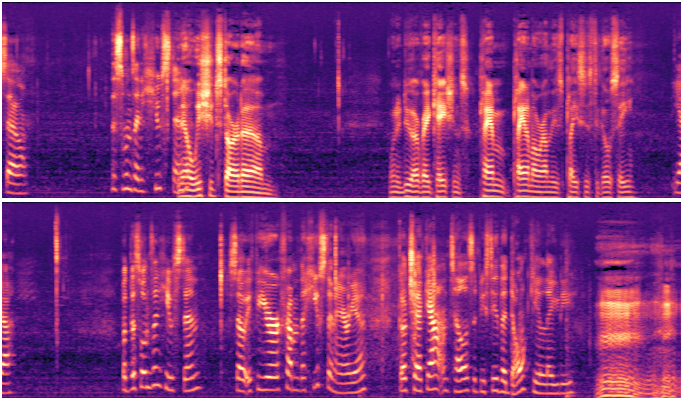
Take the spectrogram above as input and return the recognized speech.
So, this one's in Houston. You know, we should start um when we do our vacations, plan plan them around these places to go see. Yeah. But this one's in Houston. So if you're from the Houston area, go check out and tell us if you see the donkey lady. Mmm,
